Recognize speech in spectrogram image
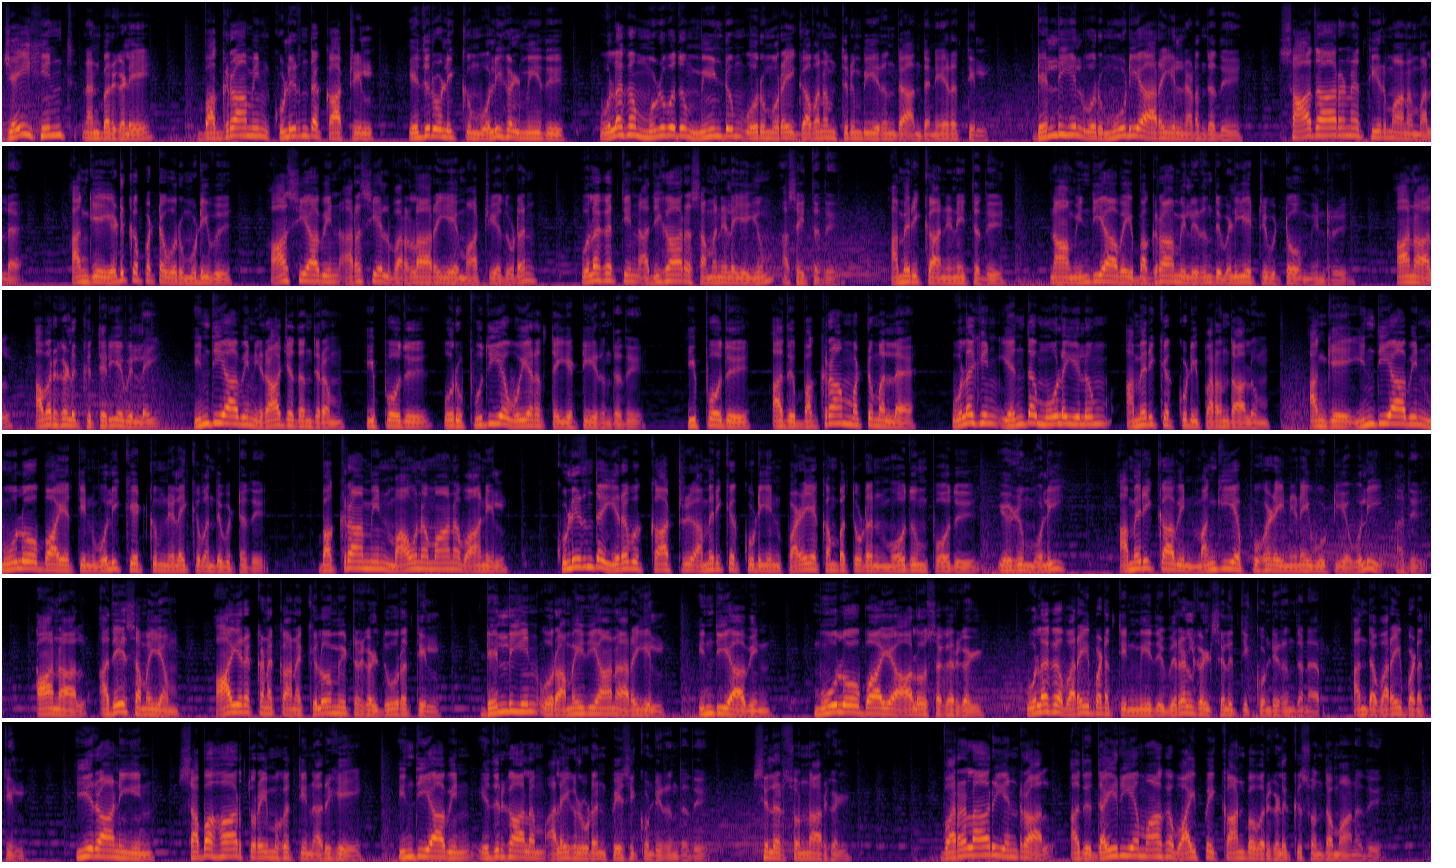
ஜெய் ஹிந்த் நண்பர்களே பக்ராமின் குளிர்ந்த காற்றில் எதிரொலிக்கும் ஒலிகள் மீது உலகம் முழுவதும் மீண்டும் ஒருமுறை கவனம் திரும்பியிருந்த அந்த நேரத்தில் டெல்லியில் ஒரு மூடிய அறையில் நடந்தது சாதாரண தீர்மானம் அல்ல. அங்கே எடுக்கப்பட்ட ஒரு முடிவு ஆசியாவின் அரசியல் வரலாறையே மாற்றியதுடன் உலகத்தின் அதிகார சமநிலையையும் அசைத்தது. அமெரிக்கா நினைத்தது நாம் இந்தியாவை பக்ராமில் இருந்து வெளியேற்றிவிட்டோம் என்று. ஆனால் அவர்களுக்கு தெரியவில்லை. இந்தியாவின் இராஜதந்திரம் இப்போது ஒரு புதிய உயரத்தை எட்டியிருந்தது. இப்போது அது பக்ராம் மட்டுமல்ல உலகின் எந்த மூலையிலும் அமெரிக்க கொடி பறந்தாலும் அங்கே இந்தியாவின் மூலோபாயத்தின் ஒலி கேட்கும் நிலைக்கு வந்துவிட்டது. பக்ராமின் மௌனமான வானில் குளிர்ந்த இரவுக் காற்று அமெரிக்க கொடியின் பழைய கம்பத்துடன் மோதும் போது எழும் ஒலி அமெரிக்காவின் மங்கிய புகழை நினைவூட்டிய ஒலி அது. ஆனால் அதே சமயம் ஆயிரக்கணக்கான கிலோமீட்டர்கள் தூரத்தில் டெல்லியின் ஒரு அமைதியான அறையில் இந்தியாவின் மூலோபாய ஆலோசகர்கள் உலக வரைபடத்தின் மீது விரல்கள் செலுத்திக் கொண்டிருந்தனர். அந்த வரைபடத்தில் ஈரானியின் சபஹார் துறைமுகத்தின் அருகே இந்தியாவின் எதிர்காலம் அலைகளுடன் பேசிக் கொண்டிருந்தது. சிலர் சொன்னார்கள் வரலாறு என்றால் அது தைரியமாக வாய்ப்பை காண்பவர்களுக்கு சொந்தமானது.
